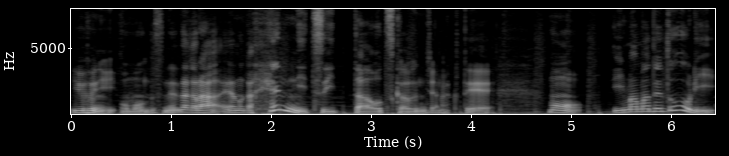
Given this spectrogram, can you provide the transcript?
いうふうに思うんですね。だから、なんか変にツイッターを使うんじゃなくて、もう今まで通り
